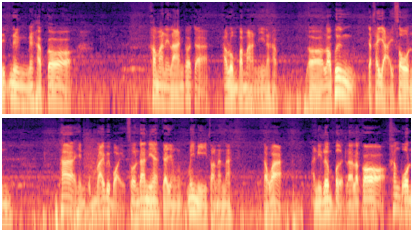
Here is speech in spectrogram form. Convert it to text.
นิดนึงนะครับก็ เข้ามาในร้านก็จะอารมณ์ประมาณนี้นะครับเเราเพิ่งจะขยายโซน ถ้าเห็นผมไลฟ์บ่อยๆ โซนด้านนี้จะยังไม่มีตอนนั้นนะ แต่ว่า อันนี้เริ่มเปิดแล้ว แล้วก็ข้างบน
